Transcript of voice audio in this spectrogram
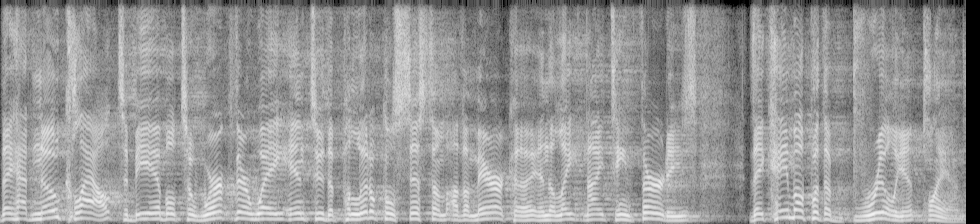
they had no clout to be able to work their way into the political system of America in the late 1930s, they came up with a brilliant plan.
